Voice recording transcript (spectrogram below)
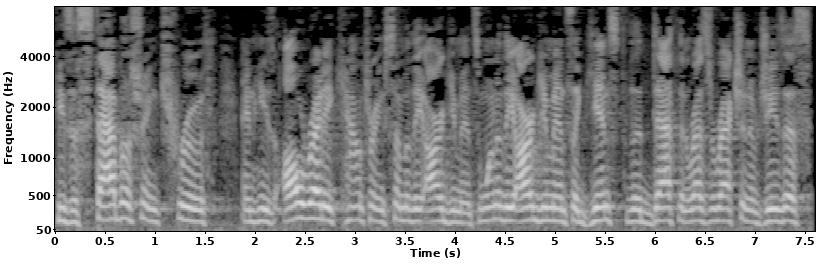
He's establishing truth and he's already countering some of the arguments. One of the arguments against the death and resurrection of Jesus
